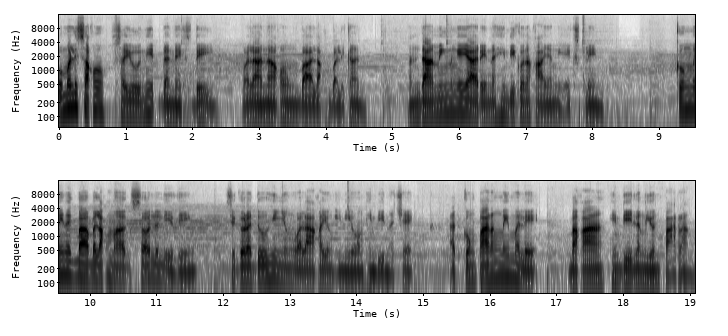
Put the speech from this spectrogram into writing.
Umalis ako sa unit the next day. Wala na akong balak balikan. Ang daming nangyayari na hindi ko na kayang i-explain. Kung may nagbabalak mag solo living, siguraduhin yung wala kayong iniwang hindi na check. At kung parang may mali, baka hindi lang yun parang.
